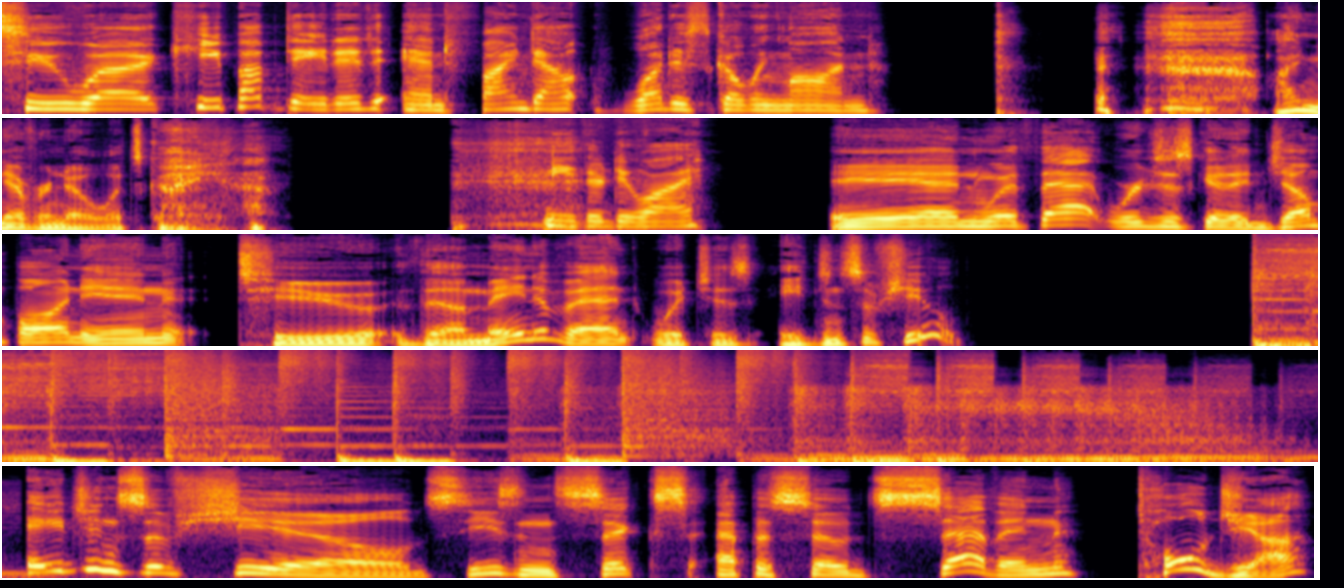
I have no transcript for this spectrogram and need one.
to uh, keep updated and find out what is going on. I never know what's going on. Neither do I. And with that, we're just going to jump on in to the main event, which is Agents of S.H.I.E.L.D. Agents of S.H.I.E.L.D., Season 6, Episode 7, Toldja,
